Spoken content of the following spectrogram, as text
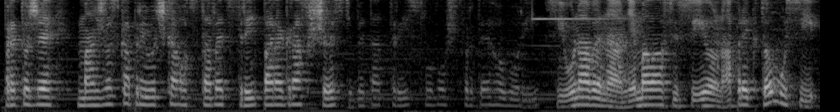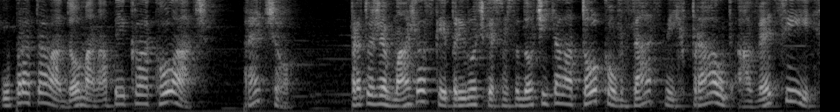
Pretože manželská príručka odstavec 3, paragraf 6, veta 3, slovo 4 hovorí Si unavená, nemala si síl, napriek tomu si upratala doma, napiekla koláč. Prečo? Pretože v manželskej príručke som sa dočítala toľko vzácných pravd a vecí,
